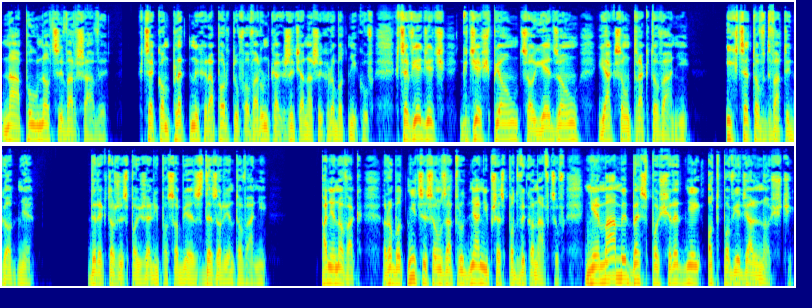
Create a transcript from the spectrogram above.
na północy Warszawy. Chcę kompletnych raportów o warunkach życia naszych robotników. Chcę wiedzieć, gdzie śpią, co jedzą, jak są traktowani. I chcę to w dwa tygodnie. Dyrektorzy spojrzeli po sobie zdezorientowani. Panie Nowak, robotnicy są zatrudniani przez podwykonawców. Nie mamy bezpośredniej odpowiedzialności.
